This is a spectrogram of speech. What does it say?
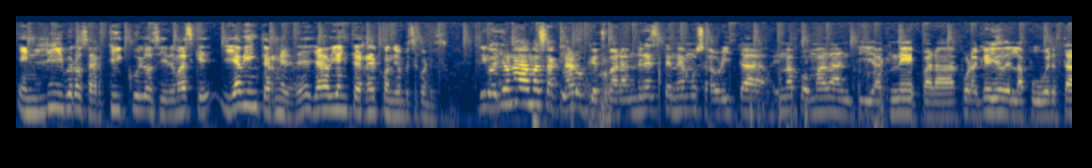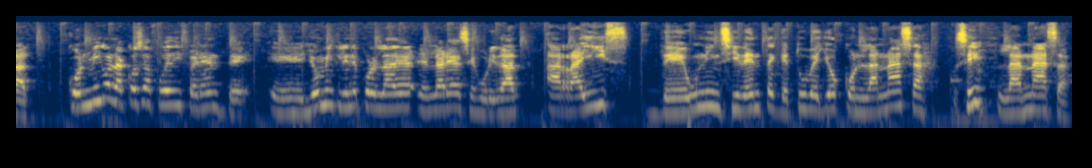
en, libros, artículos y demás que y ya había internet, ¿eh? ya había internet cuando yo empecé con eso. Digo, yo nada más aclaro que para Andrés tenemos ahorita una pomada antiacné para por aquello de la pubertad. Conmigo la cosa fue diferente. Eh, yo me incliné por el área, de seguridad a raíz de un incidente que tuve yo con la NASA. Sí, la NASA.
